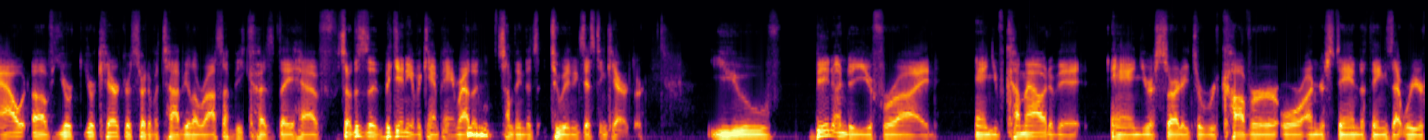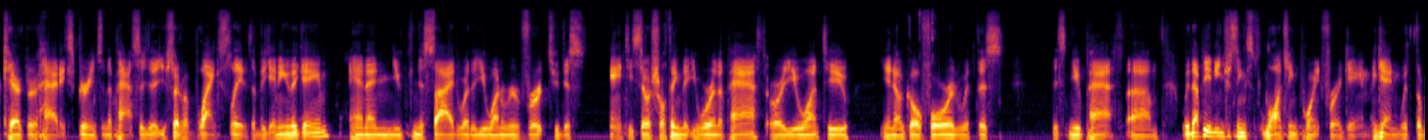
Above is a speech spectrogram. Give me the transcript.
out of your your character is sort of a tabula rasa because they have so this is the beginning of a campaign rather than something that's to an existing character. You've been under euphoride and you've come out of it and you're starting to recover or understand the things that were your character had experienced in the past. So that you're sort of a blank slate at the beginning of the game, and then you can decide whether you want to revert to this antisocial thing that you were in the past, or you want to, you know, go forward with this this new path. Um, would that be an interesting launching point for a game? Again, with the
